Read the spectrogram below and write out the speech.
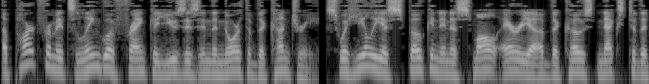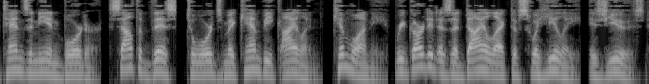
Apart from its lingua franca uses in the north of the country, Swahili is spoken in a small area of the coast next to the Tanzanian border. South of this, towards Mocambique Island, Kimwani, regarded as a dialect of Swahili, is used.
